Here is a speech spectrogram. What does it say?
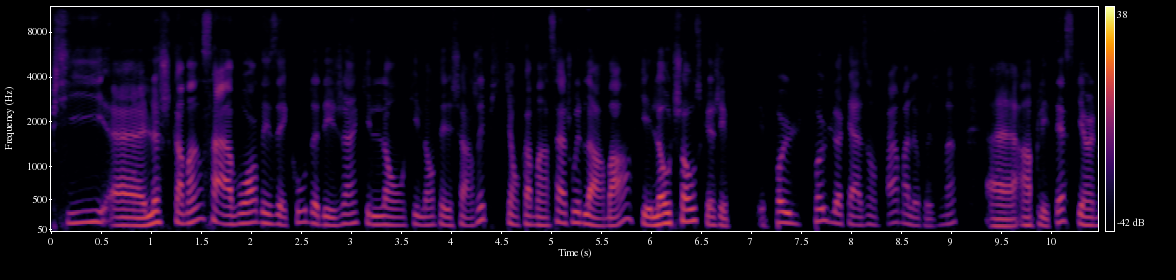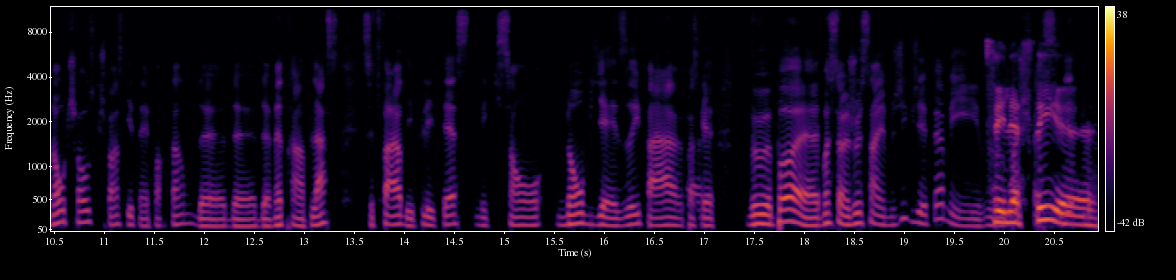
Puis euh, là, je commence à avoir des échos de des gens qui l'ont, qui l'ont téléchargé puis qui ont commencé à jouer de leur bar, qui est l'autre chose que j'ai pas eu, pas eu l'occasion de faire, malheureusement, euh, en playtest, qui est une autre chose que je pense qui est importante de, de, de mettre en place, c'est de faire des playtests, mais qui sont non biaisés par. Parce que, veux, veux pas, euh, moi, c'est un jeu sans MJ que j'ai fait, mais. C'est laisser, facilite, euh, là.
